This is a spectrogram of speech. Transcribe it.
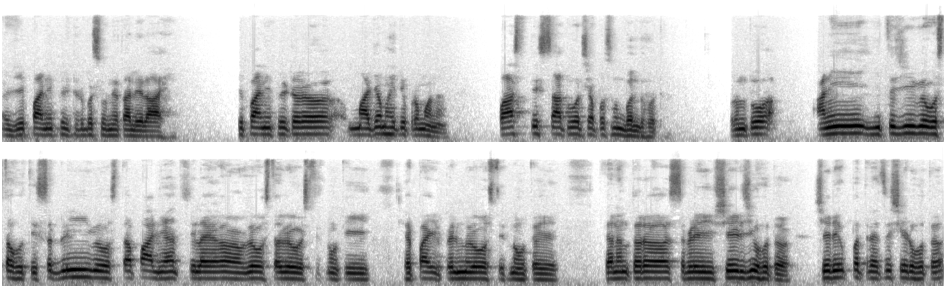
जे पाणी फिल्टर बसवण्यात आलेलं आहे. ते पाणी फिल्टर माझ्या माहितीप्रमाणे पाच ते सात वर्षापासून बंद होतं. परंतु आणि इथं जी व्यवस्था होती सगळी व्यवस्था पाण्याची ला- व्यवस्था व्यवस्थित नव्हती हे पाईपलाईन व्यवस्थित नव्हतं. त्यानंतर सगळे शेड जी होतं शेड पत्र्याचं शेड होतं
